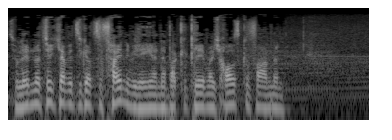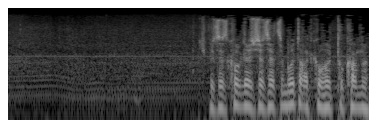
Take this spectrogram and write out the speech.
So leben natürlich, ich habe jetzt die ganzen Feinde wieder hier an der Backe kleben, weil ich rausgefahren bin. Ich muss jetzt gucken, dass ich das letzte Motorrad geholt bekomme.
